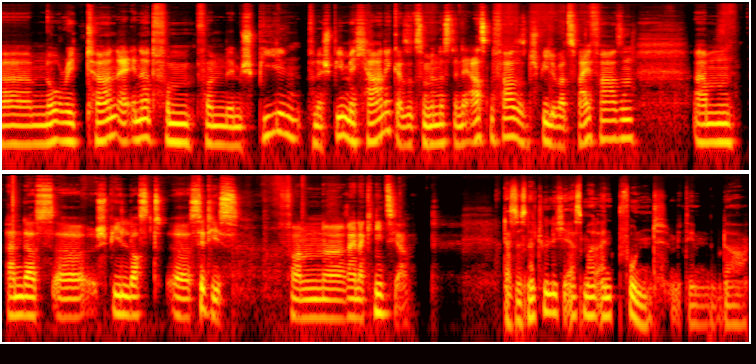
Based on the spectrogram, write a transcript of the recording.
Ähm, no Return erinnert vom, von dem Spiel, von der Spielmechanik, also zumindest in der ersten Phase, ein Spiel über zwei Phasen, ähm, an das äh, Spiel Lost äh, Cities von äh, Rainer Knizia. Das ist natürlich erstmal ein Pfund, mit dem du da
